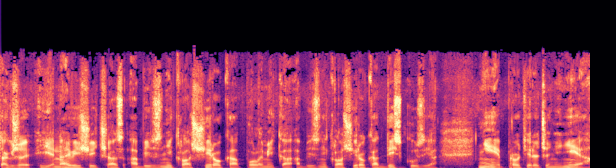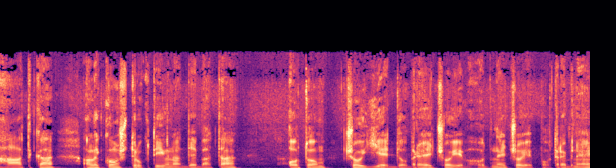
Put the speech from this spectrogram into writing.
Takže je najvyšší čas, aby vznikla široká polemika, aby vznikla široká diskúzia. Nie je protirečenie, nie je hádka, ale konštruktívna debata o tom, čo je dobré, čo je vhodné, čo je potrebné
